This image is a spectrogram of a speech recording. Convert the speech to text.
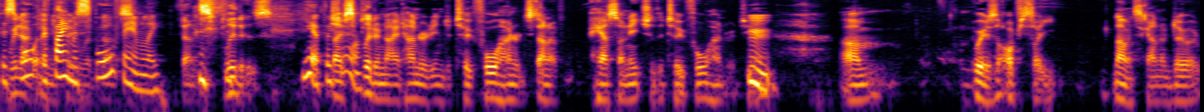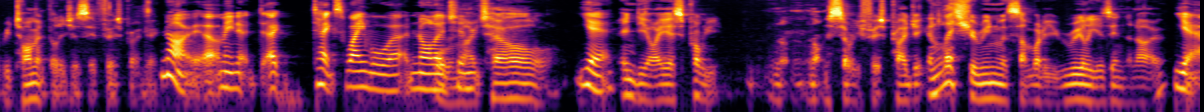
the, we know sport, the famous people Spore that have done- family. Done splitters. Yeah, for sure. They've sure. split an 800 into two 400s, done a house on each of the two 400s. You know? Hmm. um, whereas obviously, no one's going to do a retirement village as their first project. No, I mean it, it takes way more Or knowledge a and motel or yeah, NDIS, probably not, not necessarily first project, unless you're in with somebody who really is in the know. yeah.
